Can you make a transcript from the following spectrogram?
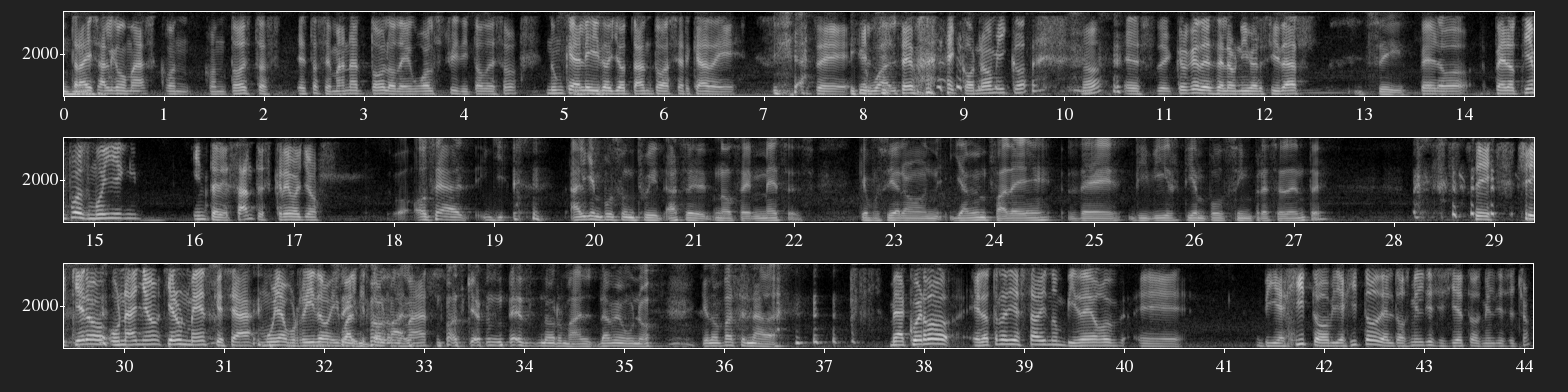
traes algo más con, con toda esta semana, todo lo de Wall Street y todo eso. Nunca he leído yo tanto acerca de, el sistema económico, ¿no? Este, creo que desde la universidad. Sí. Pero, pero tiempos muy interesantes, creo yo. O sea, alguien puso un tweet hace, no sé, meses que pusieron, ya me enfadé de vivir tiempos sin precedente. Sí, sí, quiero un año, quiero un mes que sea muy aburrido, igual que todos los demás. No, quiero un mes normal, dame uno, que no pase nada. Me acuerdo, el otro día estaba viendo un video eh, viejito, viejito del 2017-2018,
